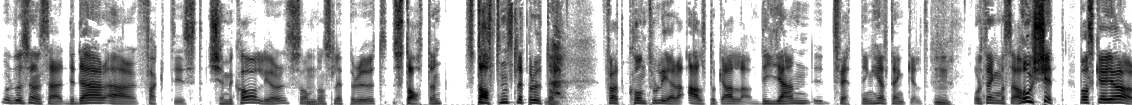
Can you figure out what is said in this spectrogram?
och då säger den så här, det där är faktiskt kemikalier som Mm. de släpper ut, staten, staten släpper ut dem för att kontrollera allt och alla. Det är hjärntvättning helt enkelt. Mm. Och då tänker man så här, oh shit, vad ska jag göra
